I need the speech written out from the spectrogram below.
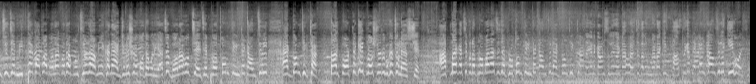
বলছি যে মিথ্যে কথা বলার কথা বলছিল না আমি এখানে একজনের সঙ্গে কথা বলি। আচ্ছা বলা হচ্ছে যে প্রথম তিনটে কাউন্সিল একদম ঠিকঠাক তারপর থেকেই প্রশ্নের মুখে চলে আসছে। আপনার কাছে কোনো প্রমাণ আছে যে প্রথম তিনটে কাউন্সিল একদম ঠিকঠাক? সেকেন্ড কাউন্সিলিং ওটা হয়েছে তাহলে ওনারা কি ফার্স্ট থেকে সেকেন্ড কাউন্সিলে কি হয়েছে?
